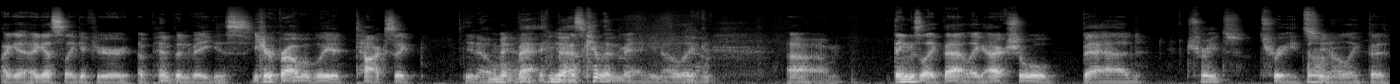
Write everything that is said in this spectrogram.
I guess, I guess like if you're a pimp in Vegas, you're probably a toxic, you know, Man, ma- yeah. masculine man. You know, like um, things like that, like actual bad traits traits, Uh-huh. you know, like that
